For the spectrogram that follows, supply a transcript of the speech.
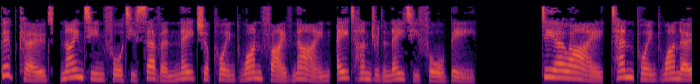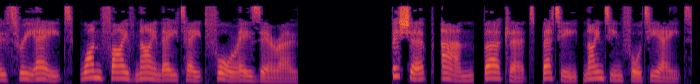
Bibcode, 1947 Nature.159, 884b. DOI 10.1038/159884a0 Bishop, Anne, Burkett, Betty 1948.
